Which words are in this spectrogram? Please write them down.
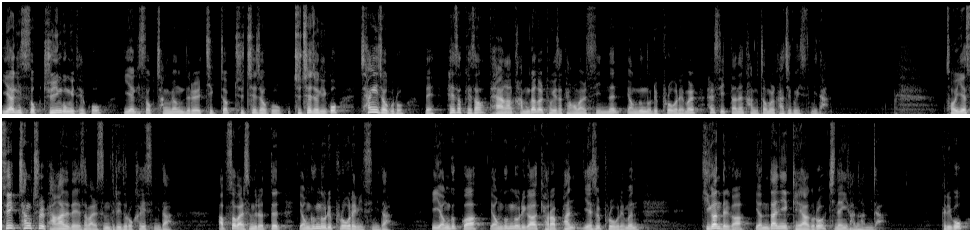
이야기 속 주인공이 되고 이야기 속 장면들을 직접 주체적으로, 주체적이고 창의적으로 네, 해석해서 다양한 감각을 통해서 경험할 수 있는 연극놀이 프로그램을 할 수 있다는 강점을 가지고 있습니다. 저희의 수익 창출 방안에 대해서 말씀드리도록 하겠습니다. 앞서 말씀드렸듯 연극놀이 프로그램이 있습니다. 이 연극과 연극놀이가 결합한 예술 프로그램은 기관들과 연단위 계약으로 진행이 가능합니다. 그리고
